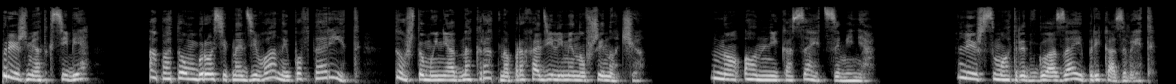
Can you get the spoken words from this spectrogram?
прижмет к себе, а потом бросит на диван и повторит то, что мы неоднократно проходили минувшей ночью. Но он не касается меня. Лишь смотрит в глаза и приказывает.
